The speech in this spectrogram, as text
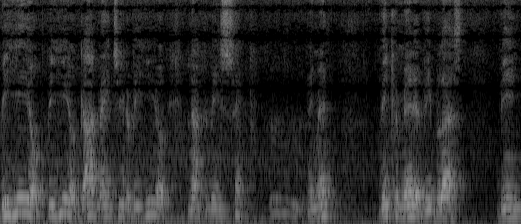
Be healed. Be healed. God made you to be healed, not to be sick. Mm. Amen. Be committed, be blessed, be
